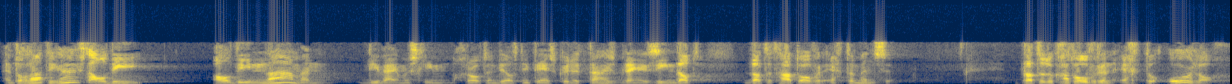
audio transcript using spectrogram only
En toch laten juist al die, al die namen, die wij misschien grotendeels niet eens kunnen thuisbrengen, zien dat, dat het gaat over echte mensen. Dat het ook gaat over een echte oorlog.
